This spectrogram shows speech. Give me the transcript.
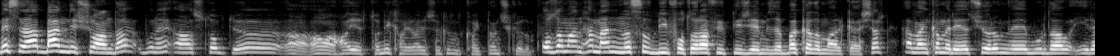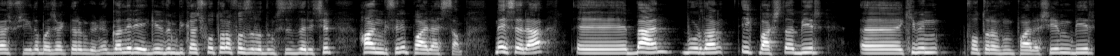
Mesela ben de şu anda bu ne? Aa stop diyor. Aa, aa, hayır tabii ki hayır, hayır sakın kayıttan çıkıyordum. O zaman hemen nasıl bir fotoğraf yükleyeceğimize bakalım arkadaşlar. Hemen kamerayı açıyorum ve burada iğrenç bir şekilde bacaklarım görünüyor. Galeriye girdim birkaç fotoğraf hazırladım sizler için. Hangisini paylaşsam? Mesela ee, ben buradan ilk başta bir e, kimin fotoğrafını paylaşayım? Bir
